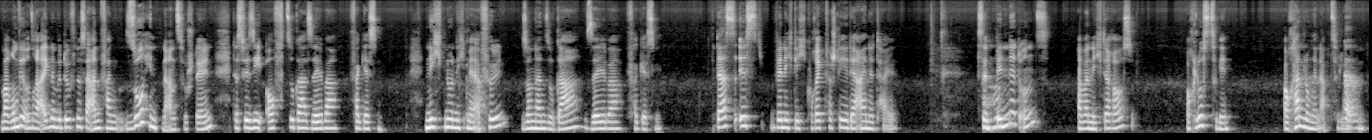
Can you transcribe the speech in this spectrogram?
warum wir unsere eigenen Bedürfnisse anfangen, so hinten anzustellen, dass wir sie oft sogar selber vergessen. Nicht nur nicht mehr erfüllen, sondern sogar selber vergessen. Das ist, wenn ich dich korrekt verstehe, der eine Teil. Es entbindet mhm. uns, aber nicht daraus, auch loszugehen, auch Handlungen abzuleiten. Ähm,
